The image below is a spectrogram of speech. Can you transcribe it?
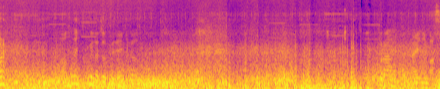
あれあんな低いのちょっと平気なのトップランク入ります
